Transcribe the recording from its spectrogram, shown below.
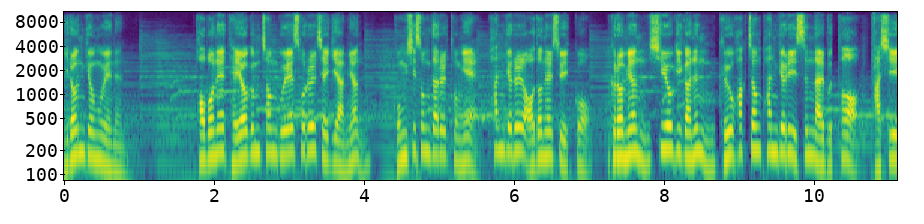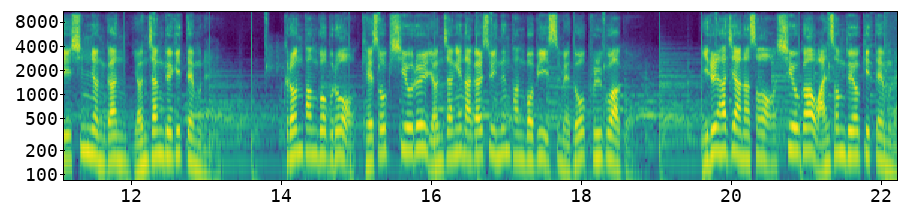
이런 경우에는 법원에 대여금 청구의 소를 제기하면 공시송달을 통해 판결을 얻어낼 수 있고 그러면 시효 기간은 그 확정 판결이 있은 날부터 다시 10년간 연장되기 때문에 그런 방법으로 계속 시효를 연장해 나갈 수 있는 방법이 있음에도 불구하고 이를 하지 않아서 시효가 완성되었기 때문에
